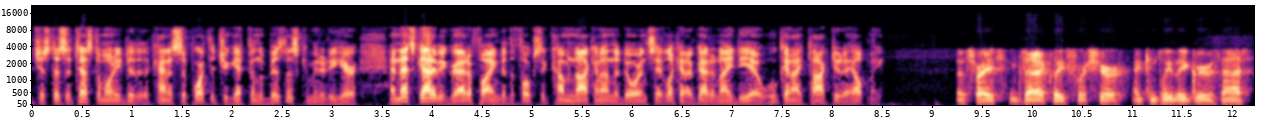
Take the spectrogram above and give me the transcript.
just as a testimony to the kind of support that you get from the business community here, and that's got to be gratifying to the folks that come knocking on the door and say, "Look, I've got an idea. Who can I talk to to help me?" That's right, exactly, for sure. I completely agree with that.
